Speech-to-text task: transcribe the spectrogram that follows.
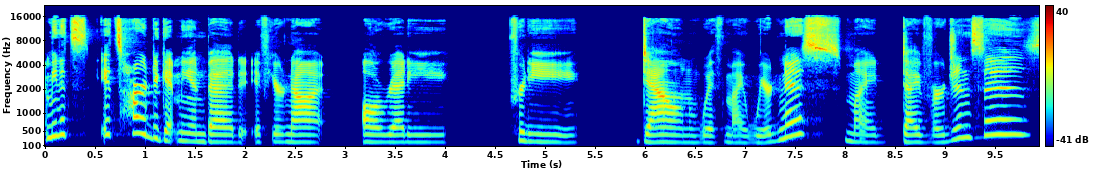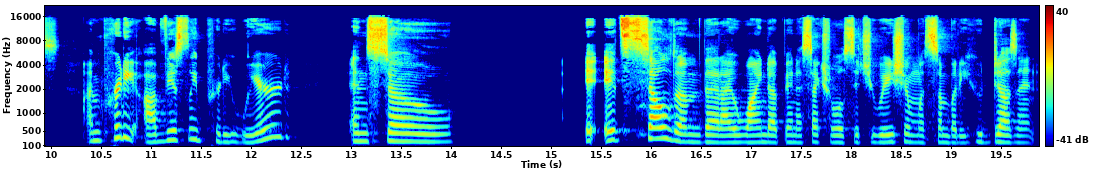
I mean it's it's hard to get me in bed if you're not already pretty down with my weirdness, my divergences. I'm pretty obviously pretty weird. And so it, it's seldom that I wind up in a sexual situation with somebody who doesn't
